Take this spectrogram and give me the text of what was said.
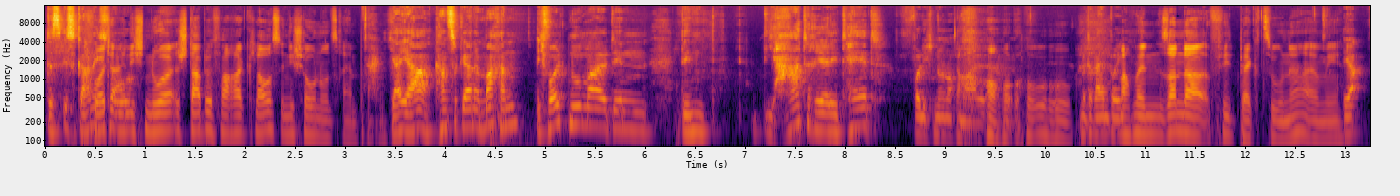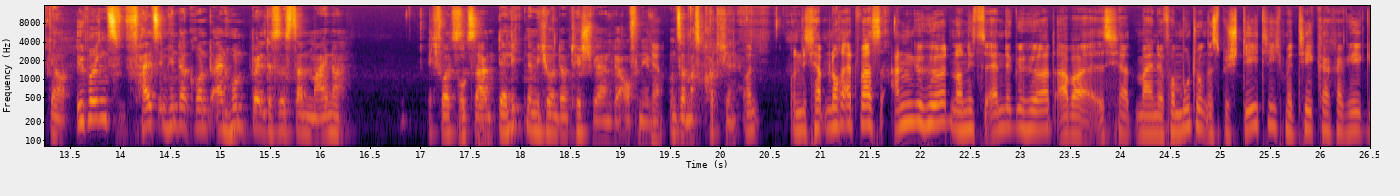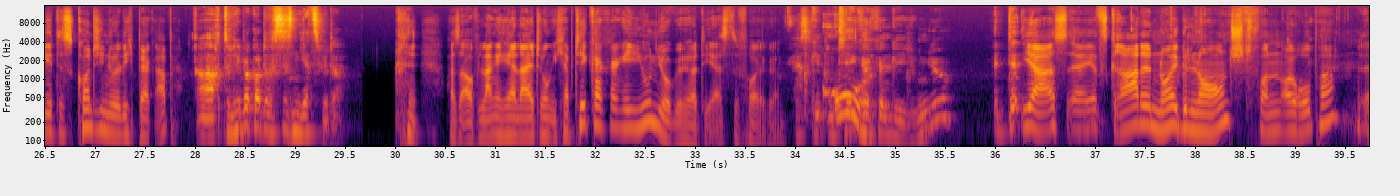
Das ist gar Ich nicht wollte so. eigentlich nur Stapelfahrer Klaus in die Shownotes reinpacken. Ja, ja, kannst du gerne machen. Ich wollte nur mal den, den, die harte Realität wollte ich nur noch mal Oh, oh, oh. mit reinbringen. Machen wir ein Sonderfeedback zu, ne? Irgendwie. Ja, genau. Übrigens, falls im Hintergrund ein Hund bellt, das ist dann meiner. Ich wollte es Okay. sagen. Der liegt nämlich hier unterm Tisch, während wir aufnehmen. Ja. Unser Maskottchen. Und, und ich habe noch etwas angehört, noch nicht zu Ende gehört, aber es hat, meine Vermutung ist bestätigt. Mit TKKG geht es kontinuierlich bergab. Ach du lieber Gott, was ist denn jetzt wieder? Pass auf, lange Herleitung. Ich habe TKKG Junior gehört, die erste Folge. Es gibt einen Oh. TKKG Junior. Ja, ist äh, jetzt gerade neu gelauncht von Europa. Äh,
